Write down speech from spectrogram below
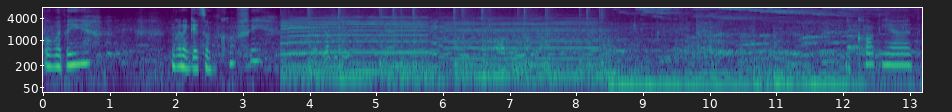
over there. I'm gonna get some coffee. Courtyard.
